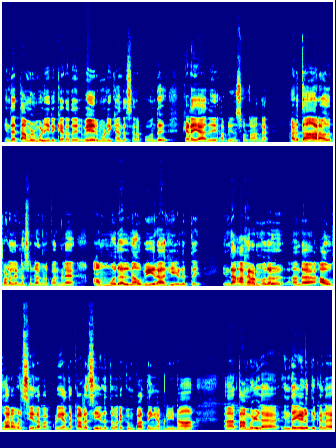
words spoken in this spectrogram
இந்த தமிழ் மொழி இருக்கிறது. வேறு மொழிக்கு அந்த சிறப்பு வந்து கிடையாது அப்படின்னு சொல்கிறாங்க அடுத்து ஆறாவது பாடல் என்ன சொல்கிறாங்கன்னு பாருங்களேன். "அம்முதல் நவ்வீராகிய எழுத்தை" இந்த அகரம் முதல் அந்த அவுகார வரிசையில் வரக்கூடிய அந்த கடைசி எழுத்து வரைக்கும் பார்த்தீங்க அப்படின்னா, தமிழில் இந்த எழுத்துக்களை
